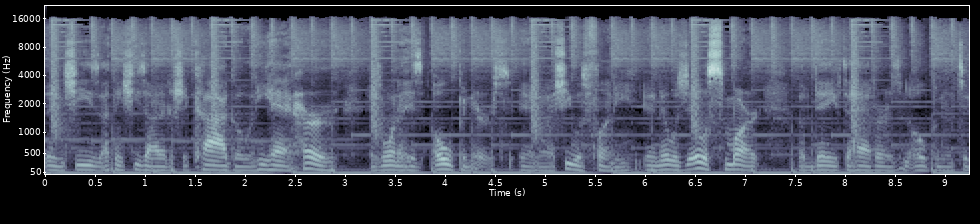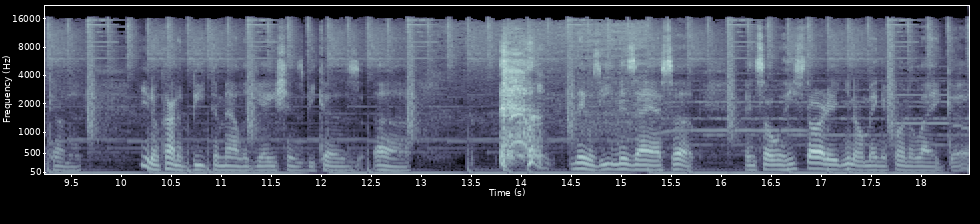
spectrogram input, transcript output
and she's I think she's out of the Chicago, and he had her as one of his openers, and she was funny, and it was it was smart of Dave to have her as an opener to kind of you know, kind of beat them allegations because uh, they was eating his ass up. And so he started, you know, making fun of like uh,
